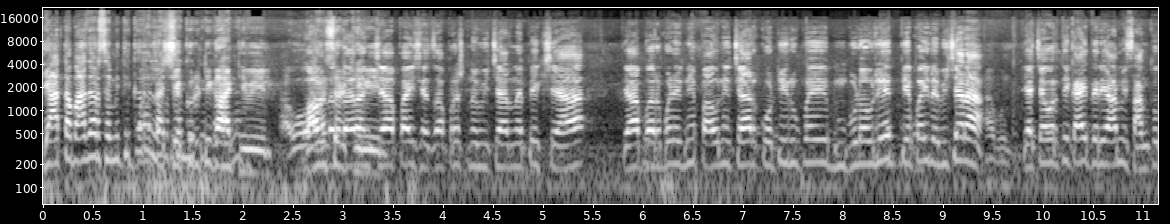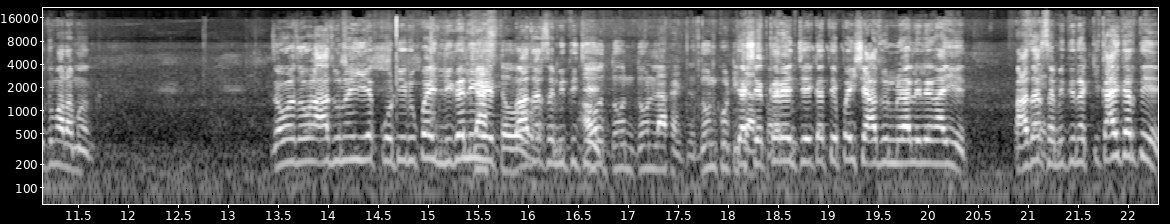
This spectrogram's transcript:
ते आता बाजार समिती करेल ना. Security guard. ठेवील. बाउन्सर ठेवील. पैशाचा प्रश्न विचारण्यापेक्षा त्या बडबडीने पावणे चार कोटी रुपये बुडवलेत ते पहिलं विचारा. त्याच्यावरती काहीतरी आम्ही सांगतो तुम्हाला मग. जवळजवळ अजूनही एक कोटी रुपये लिगली आहेत हो. बाजार समितीचे. दोन दोन लाखाचे दोन कोटी त्या शेतकऱ्यांचे का ते पैसे अजून मिळालेले नाहीयेत? बाजार समिती नक्की काय करते?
